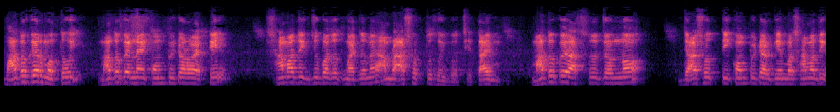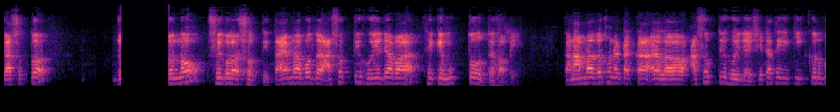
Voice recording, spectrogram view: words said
মাদকের মতোই, মাদকের ন্যায় কম্পিউটারও একটি সামাজিক যোগাযোগ মাধ্যমে আমরা আসক্ত হয়ে পড়ছি। তাই মাদকের আশ্রয়ের জন্য যা সত্যি কম্পিউটার গেম বা সামাজিক আসক্ত জন্য সেগুলো শক্তি। তাই আমরা বলতে আসক্তি হয়ে যাওয়া থেকে মুক্ত হতে হবে। কারণ আমরা যখন একটা আসক্তি হয়ে যাই, সেটা থেকে কি করব?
